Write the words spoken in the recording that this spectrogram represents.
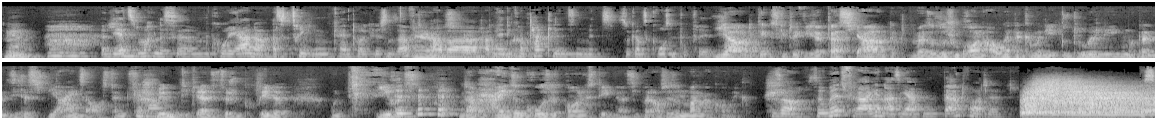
Mhm. Ja. Und jetzt machen das ähm, Koreaner. Also trinken keinen Tollkirschensaft, ja, aber haben ja die Kontaktlinsen mit so ganz großen Pupillen. Ja, und es gibt, wie gesagt, das, ja. Und wenn man sowieso schon braune Augen hat, dann kann man die so drüber legen und dann sieht das wie eins aus. Dann genau. verschwimmt die Grenze zwischen Pupille und Iris und dann hat man ein so ein großes braunes Ding. Da sieht man aus wie so ein Manga-Comic. So, somit Fragen Asiaten beantwortet. Das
